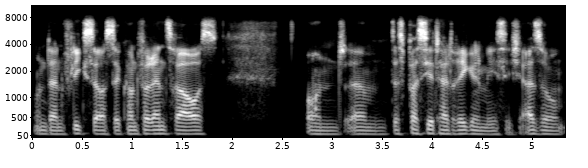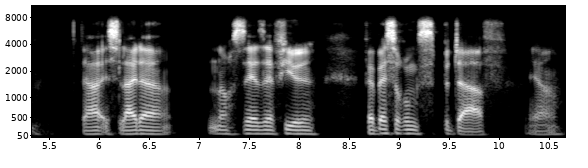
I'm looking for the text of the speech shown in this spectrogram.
und dann fliegst du aus der Konferenz raus. Und ähm, das passiert halt regelmäßig. Also da ist leider noch sehr, sehr viel Verbesserungsbedarf. Ja,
